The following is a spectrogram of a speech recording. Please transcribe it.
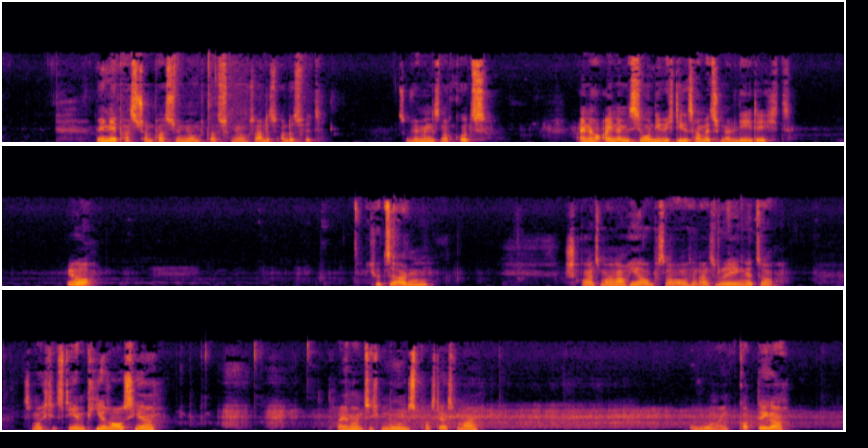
Nee, nee, passt schon, passt schon, Jungs, passt schon, Jungs. Alles, alles fit. So, wir haben jetzt noch kurz eine, eine Mission, die wichtig ist, haben wir jetzt schon erledigt. Ja. Ich würde sagen, schauen wir jetzt mal nach hier, ob es noch irgendwas anzulegen gibt. So. Jetzt mache ich jetzt die MP raus hier. 93 Moon, das passt erstmal. Oh mein Gott, Digga.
